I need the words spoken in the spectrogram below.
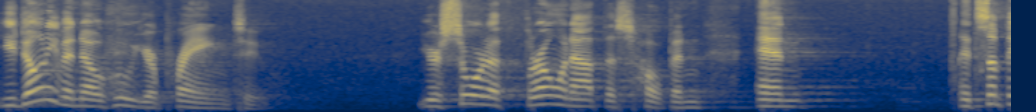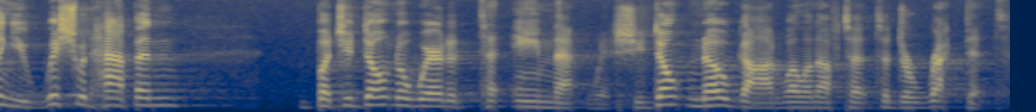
You don't even know who you're praying to. You're sort of throwing out this hope, and, and it's something you wish would happen, but you don't know where to, to aim that wish. You don't know God well enough to, to direct it.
